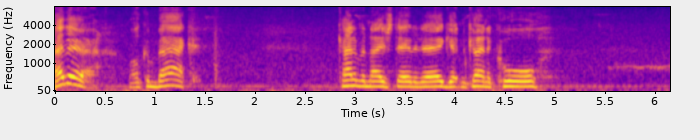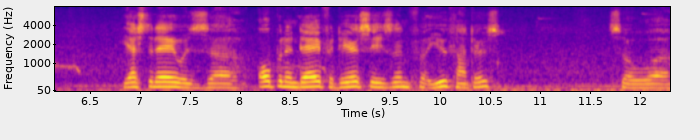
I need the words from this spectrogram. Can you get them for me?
Hi there, welcome back. Kind of a nice day today, getting kind of cool. Yesterday was uh, opening day for deer season for youth hunters. So uh,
